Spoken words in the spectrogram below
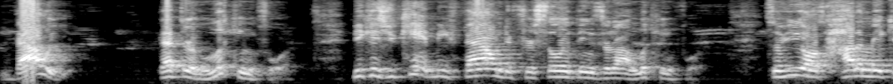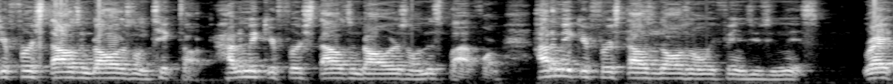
value that they're looking for because you can't be found if you're selling things they're not looking for. So if you ask how to make your first thousand dollars on TikTok, how to make your first thousand dollars on this platform, how to make your first thousand dollars on OnlyFans using this, right?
